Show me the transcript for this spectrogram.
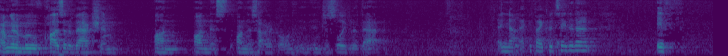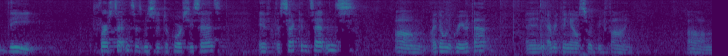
I'm going to move positive action on, on this, on this article and, and just leave it at that. And uh, if I could say to that, if the first sentence, as Mr. DeCourcey says, if the second sentence, um, I don't agree with that, and everything else would be fine. Um,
